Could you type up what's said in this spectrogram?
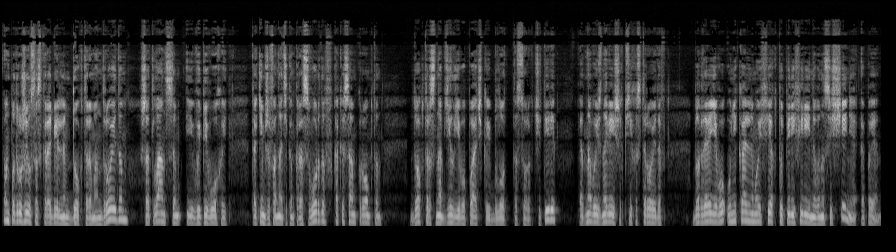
Он подружился с корабельным доктором-андроидом, шотландцем и выпивохой, таким же фанатиком кроссвордов, как и сам Кромптон. Доктор снабдил его пачкой Блотта-44, одного из новейших психостероидов. Благодаря его уникальному эффекту периферийного насыщения, ЭПН,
